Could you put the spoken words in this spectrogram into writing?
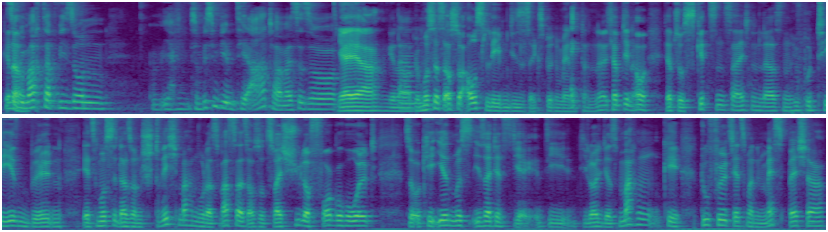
genau. so gemacht habe wie so ein ja, so ein bisschen wie im Theater, weißt du, so. Ja, ja, genau. Ähm, du musst das auch so ausleben, dieses Experiment dann, ne? Ich habe den auch, ich habe so Skizzen zeichnen lassen, Hypothesen bilden. Jetzt musste da so einen Strich machen, wo das Wasser ist, auch so zwei Schüler vorgeholt. So, okay, ihr müsst, ihr seid jetzt die, die, die Leute, die das machen. Okay, du füllst jetzt mal den Messbecher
